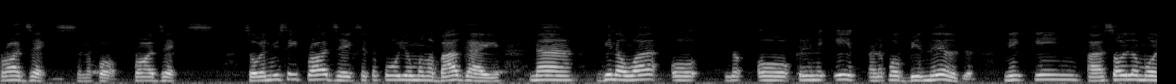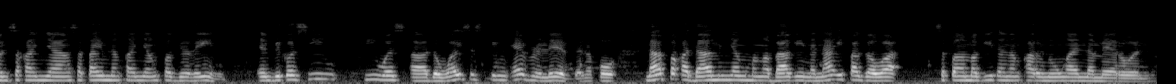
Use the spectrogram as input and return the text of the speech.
projects. Ano po? Projects. So, when we say projects, ito po yung mga bagay na ginawa o no, o create, ano po, binild ni King uh, Solomon sa kanyang sa time ng kanyang pag-reign. And because he he was uh, the wisest king ever lived. Ano po, napakadami niyang mga bagay na naipagawa sa pamamagitan ng karunungan na meron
